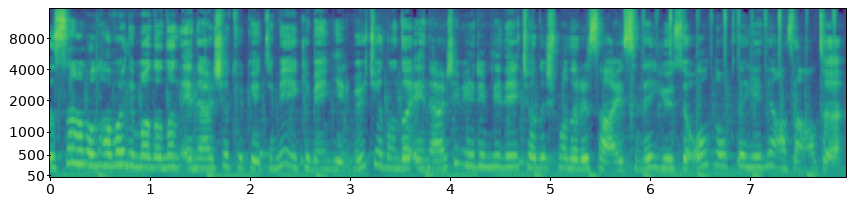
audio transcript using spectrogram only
İstanbul Havalimanı'nın enerji tüketimi 2023 yılında enerji verimliliği çalışmaları sayesinde %10.7 azaldı.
